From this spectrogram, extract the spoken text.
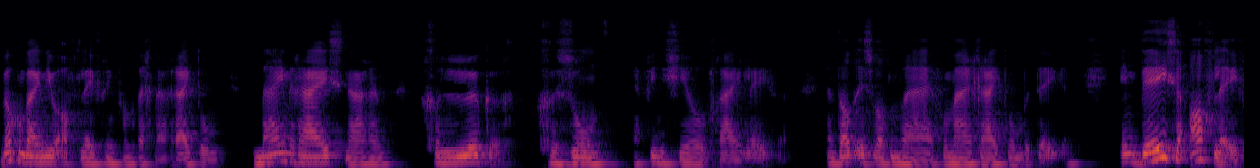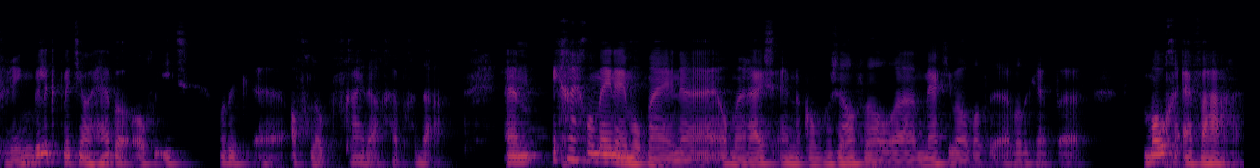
welkom bij een nieuwe aflevering van de Weg naar Rijkdom. Mijn reis naar een gelukkig, gezond en financieel vrij leven. En dat is wat mij, voor mij rijkdom betekent. In deze aflevering wil ik het met jou hebben over iets wat ik uh, afgelopen vrijdag heb gedaan. Um, ik ga je gewoon meenemen op mijn, uh, op mijn reis en dan kom vanzelf wel, uh, merk je wel wat, wat ik heb mogen ervaren.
